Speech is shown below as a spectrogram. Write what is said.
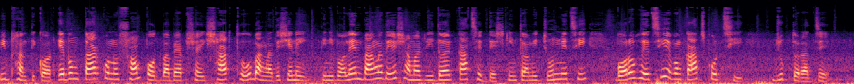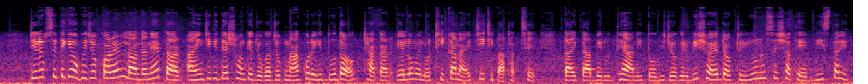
বিভ্রান্তিকর এবং তার কোনো সম্পদ বা ব্যবসায়িক স্বার্থ বাংলাদেশে নেই। তিনি বলেন, বাংলাদেশ আমার হৃদয়ের কাছের দেশ, কিন্তু আমি জন্মেছি, বড় হয়েছি এবং কাজ করছি যুক্তরাজ্যে। টিউলিপ থেকে অভিযোগ করেন, লন্ডনে তার আইনজীবীদের সঙ্গে যোগাযোগ না করেই দুদক ঢাকার এলোমেলো ঠিকানায় চিঠি পাঠাচ্ছে। তাই তার বিরুদ্ধে আনিত অভিযোগের বিষয়ে ডক্টর ইউনুসের সাথে বিস্তারিত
